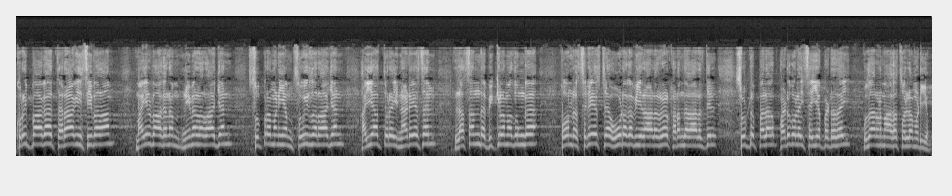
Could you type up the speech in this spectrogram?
குறிப்பாக தராகி சிவராம் மயில்வாகனம் நிமலராஜன் சுப்பிரமணியம் சுகீர்தராஜன் ஐயாத்துறை நடேசன் லசந்த விக்ரமதுங்க போன்ற சிரேஷ்ட ஊடகவியலாளர்கள் கடந்த காலத்தில் சுட்டு பல படுகொலை செய்யப்பட்டதை உதாரணமாக சொல்ல முடியும்.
